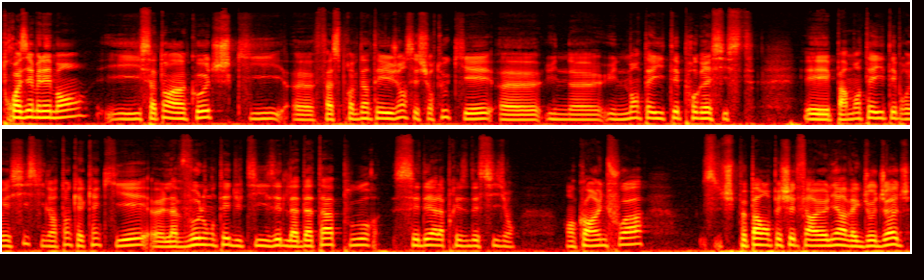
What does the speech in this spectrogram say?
Troisième élément, il s'attend à un coach qui euh, fasse preuve d'intelligence et surtout qui ait une, une, mentalité progressiste. Et par mentalité progressiste, il entend quelqu'un qui ait la volonté d'utiliser de la data pour s'aider à la prise de décision. Encore une fois, je peux pas m'empêcher de faire le lien avec Joe Judge.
